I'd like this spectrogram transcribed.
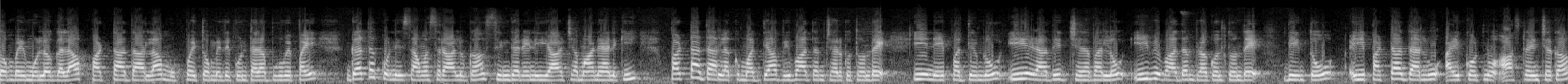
తొంభై మూడులో గల పట్టాదారుల ముప్పై తొమ్మిది గుంటల భూమిపై గత కొన్ని సంవత్సరాలుగా సింగరేణి యాజమాన్యానికి పట్టాదారులకు మధ్య వివాదం జరుగుతుంది. ఈ నేపథ్యంలో ఈ ఏడాది జనవరిలో ఈ వివాదం రగులుతుంది. దీంతో ఈ పట్టాదారులు హైకోర్టును ఆశ్రయించగా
